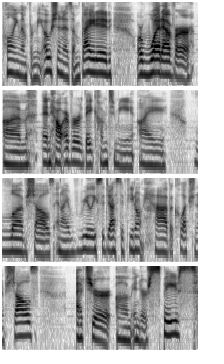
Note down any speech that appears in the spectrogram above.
pulling them from the ocean as I'm guided or whatever. Um, and however they come to me, I love shells and I really suggest if you don't have a collection of shells at your um, in your space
